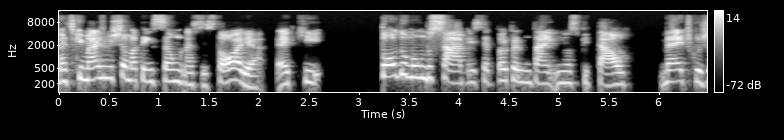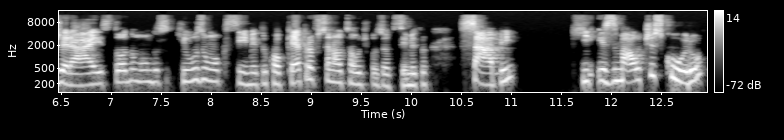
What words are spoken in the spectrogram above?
Mas o que mais me chama atenção nessa história é que todo mundo sabe, você pode perguntar em hospital, médicos gerais, todo mundo que usa um oxímetro, qualquer profissional de saúde que usa oxímetro, sabe que esmalte escuro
